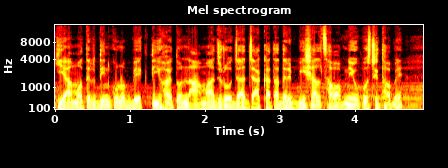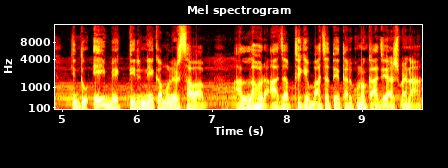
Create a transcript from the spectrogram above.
কিয়ামতের দিন কোনো ব্যক্তি হয়তো নামাজ, রোজা জাকা তাদের বিশাল সওয়াব নিয়ে উপস্থিত হবে, কিন্তু এই ব্যক্তির নেকামলের সওয়াব আল্লাহর আজাব থেকে বাঁচাতে তার কোনো কাজে আসবে না।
